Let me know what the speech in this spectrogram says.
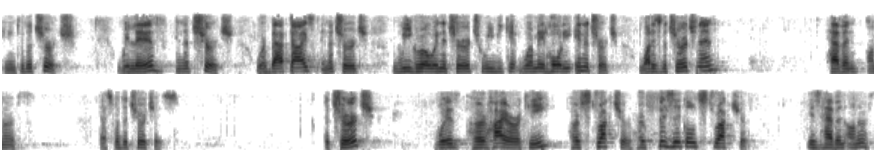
into the church. We live in a church. We're baptized in a church. We grow in the church. We became, we're made holy in the church. What is the church then? Heaven on earth. That's what the church is. The church, with her hierarchy, her structure, her physical structure, is heaven on earth.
